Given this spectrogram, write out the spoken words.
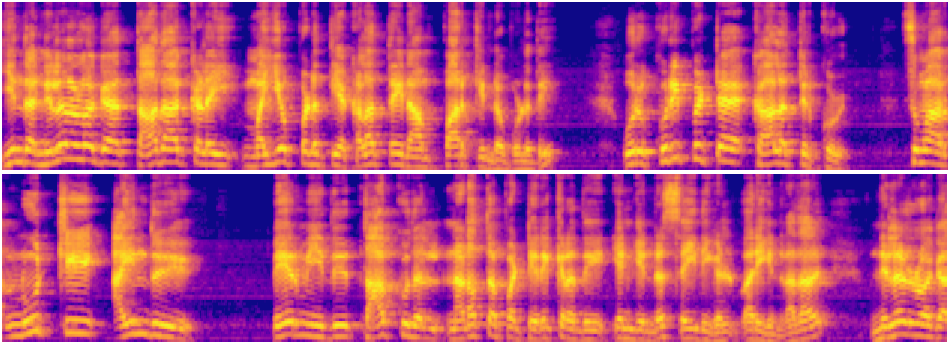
இந்த நிழலுலக தாதாக்களை மையப்படுத்திய களத்தை நாம் பார்க்கின்ற பொழுது ஒரு குறிப்பிட்ட காலத்திற்குள் சுமார் நூற்றி ஐந்து பேர் மீது தாக்குதல் நடத்தப்பட்டிருக்கிறது என்கின்ற செய்திகள் வருகின்றன. அதாவது நிழலுலக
